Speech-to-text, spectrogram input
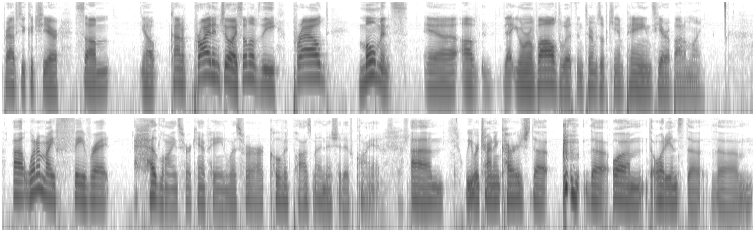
Perhaps you could share some, you know, kind of pride and joy, some of the proud moments uh, of that you were involved with in terms of campaigns here at Bottom Line. Uh, one of my favorite headlines for a campaign was for our COVID Plasma Initiative client. Um, we were trying to encourage the the um, the audience, the the um,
